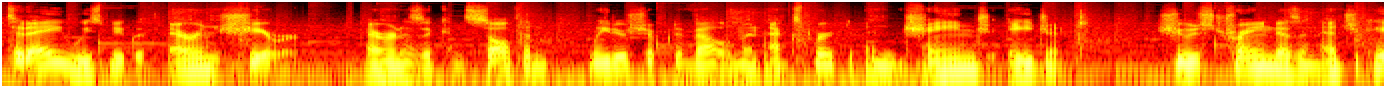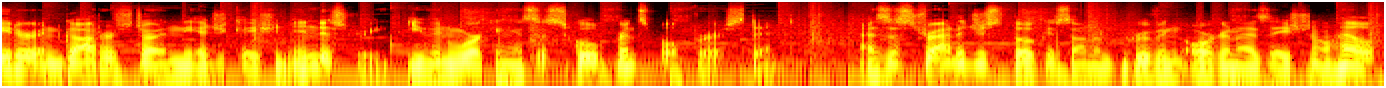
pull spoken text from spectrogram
Today, we speak with Erin Shearer. Erin is a consultant, leadership development expert, and change agent. She was trained as an educator and got her start in the education industry, even working as a school principal for a stint. As a strategist focused on improving organizational health,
